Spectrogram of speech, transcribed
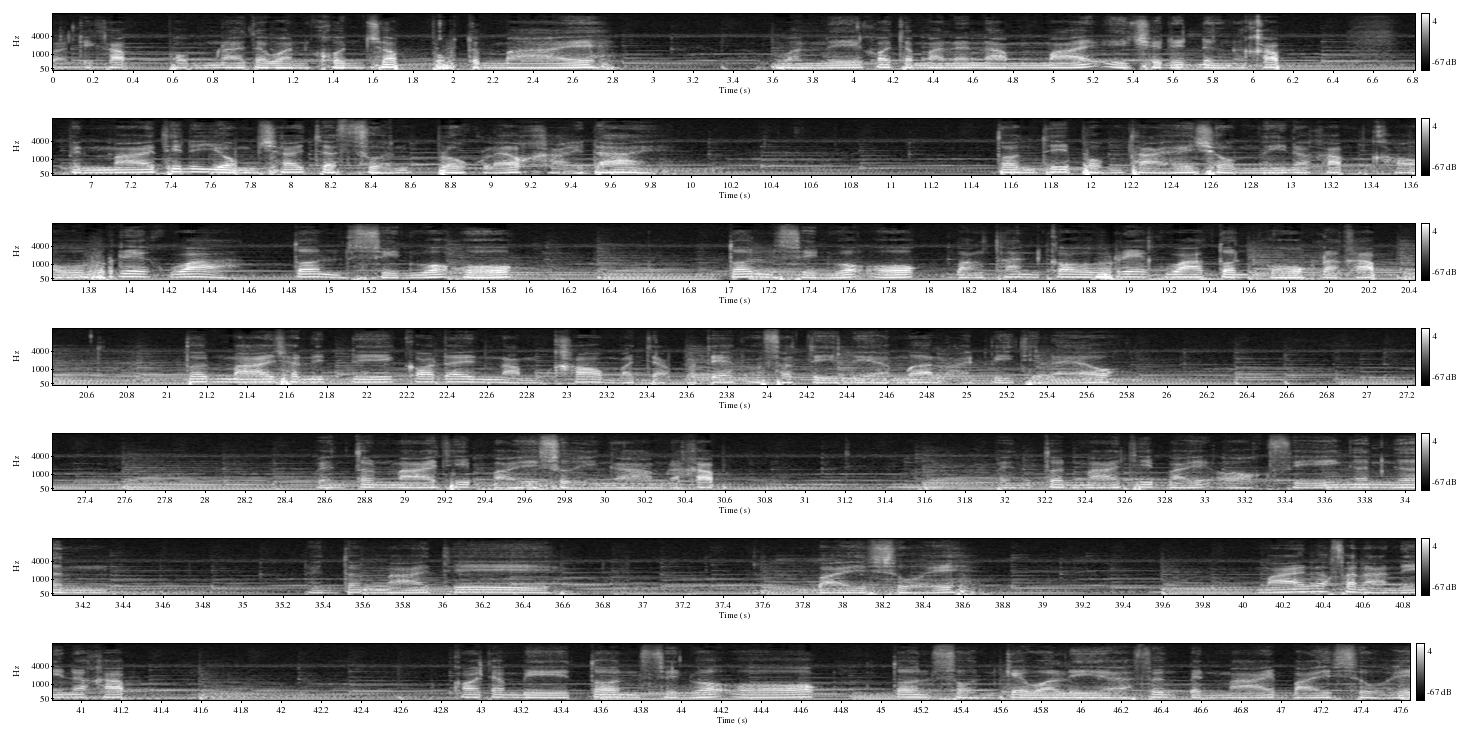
วัสดีครับ ผมนายตะวันคนชอบปลูกต้นไม้ วันนี้ก็จะมาแนะนำไม้อีกชนิดหนึ่งนะครับ เป็นไม้ที่นิยมใช้จัดสวนปลูกแล้วขายได้ ต้นที่ผมถ่ายให้ชมนี้นะครับ เขาเรียกว่าต้นสินวโอ๊กต้นสินวโอ๊กบางท่านก็เรียกว่าต้นโอ๊กนะครับ ต้นไม้ชนิดนี้ก็ได้นำเข้ามาจากประเทศออสเตรเลียเมื่อหลายปีที่แล้ว เป็นต้นไม้ที่ใบสวยงามนะครับ เป็นต้นไม้ที่ใบออกสีเงินเงิน เป็นต้นไม้ที่ใบสวย ไม้ลักษณะนี้นะครับ ก็จะมีต้นซินเวอร์โอ๊กต้นสนเกวาเลีย ซึ่งเป็นไม้ใบสวย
